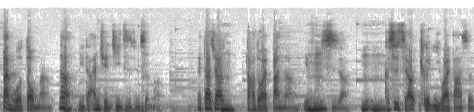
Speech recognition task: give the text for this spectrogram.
办活动嘛，那你的安全机制是什么？哎，大家大家都在办啊，也没事啊。嗯嗯。可是只要一个意外发生，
